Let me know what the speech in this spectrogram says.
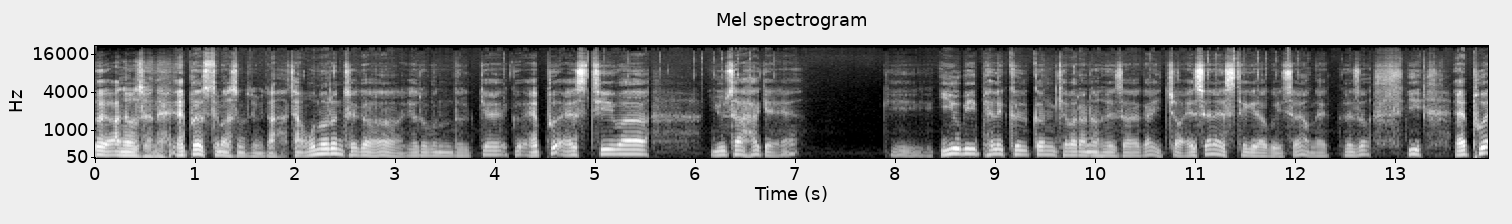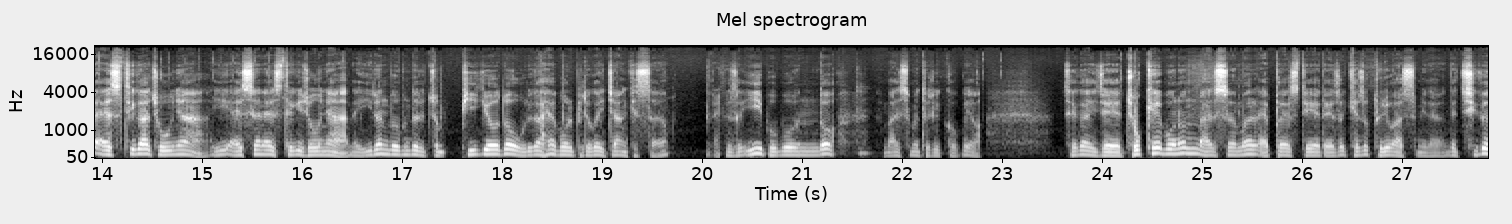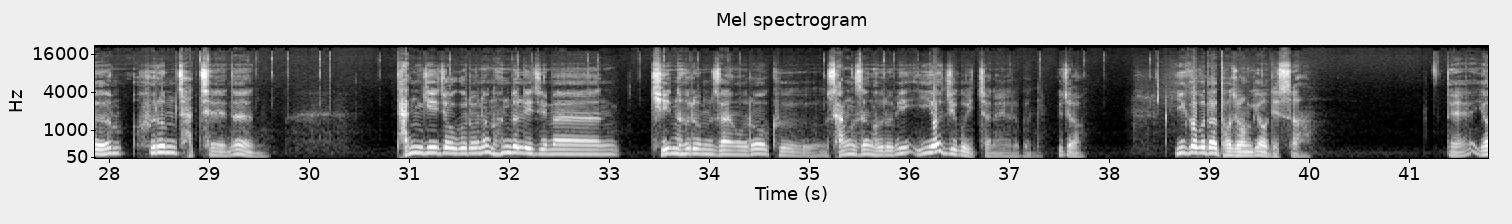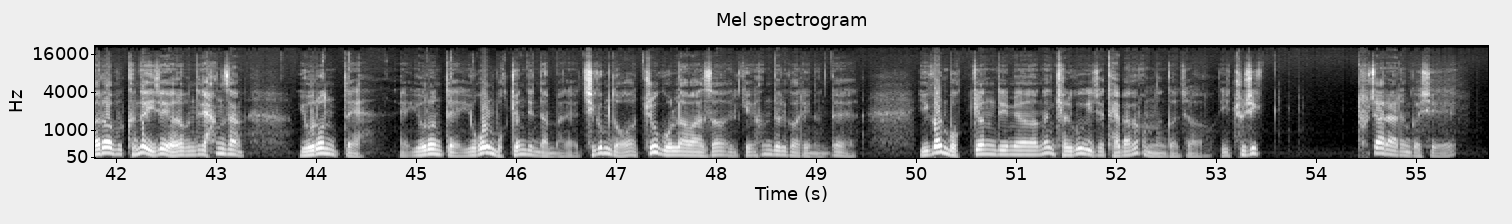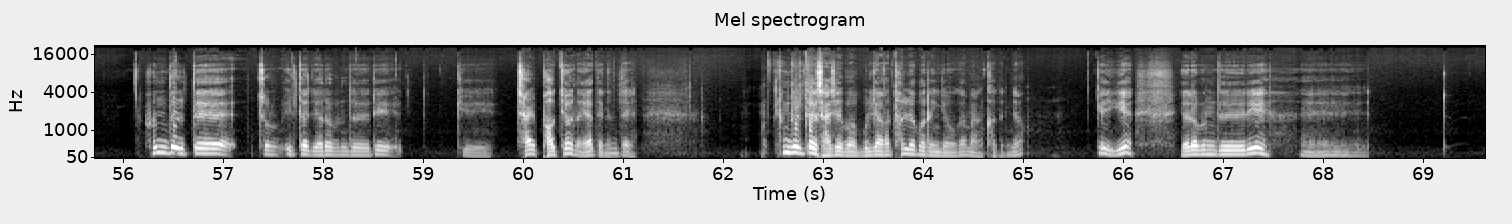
네, 안녕하세요. 네, FST 말씀드립니다. 자, 오늘은 제가 여러분들께 그 FST와 유사하게 이 EUV 펠리클건 개발하는 회사가 있죠. SNS텍이라고 있어요. 네, 그래서 이 FST가 좋으냐, 이 SNS텍이 좋으냐, 네, 이런 부분들 좀 비교도 우리가 해볼 필요가 있지 않겠어요? 네, 그래서 이 부분도 말씀을 드릴 거고요. 제가 이제 좋게 보는 말씀을 FST에 대해서 계속 드려왔습니다. 근데 지금 흐름 자체는 단기적으로는 흔들리지만 긴 흐름상으로 그 상승 흐름이 이어지고 있잖아요, 여러분. 그죠? 이거보다 더 좋은 게 어딨어? 네, 여러분, 근데 이제 여러분들이 항상 요런 때, 예, 요런 때, 요걸 못 견딘단 말이에요. 지금도 쭉 올라와서 이렇게 흔들거리는데, 이걸 못 견디면은 결국 이제 대박은 없는 거죠. 이 주식 투자라는 것이 흔들 때 좀 일단 여러분들이 그 잘 버텨내야 되는데 흔들 때 사실 뭐 물량을 털려버리는 경우가 많거든요. 그러니까 이게 여러분들이 에,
